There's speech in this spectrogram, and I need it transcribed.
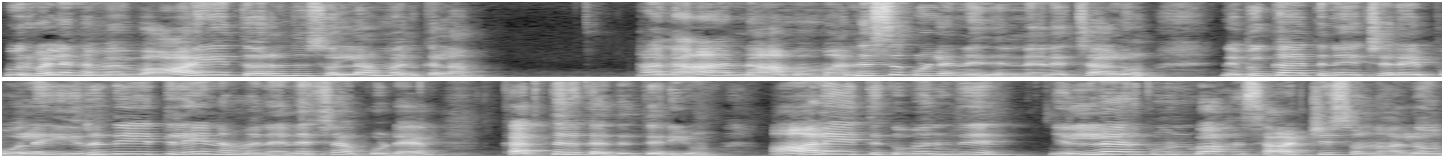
ஒருவேளை நம்ம வாயை திறந்து சொல்லாமல் இருக்கலாம். ஆனால் நாம் மனசுக்குள்ளே நெ- நினச்சாலும் நெபுகாத் நேச்சரை போல இருதயத்திலே நம்ம நினச்சா கூட கர்த்தருக்கு அது தெரியும். ஆலயத்துக்கு வந்து எல்லாருக்கு முன்பாக சாட்சி சொன்னாலும்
